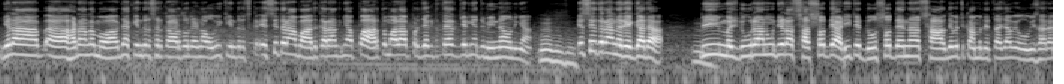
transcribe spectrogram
ਜਿਹੜਾ ਅ, ਹੜ੍ਹਾਂ ਦਾ ਮੁਆਵਜ਼ਾ ਕੇਂਦਰ ਸਰਕਾਰ ਤੋਂ ਲੈਣਾ ਉਹ ਵੀ ਕੇਂਦਰ ਇਸੇ ਤਰ੍ਹਾਂ ਆਬਾਦਕਾਰਾਂ ਦੀਆਂ ਭਾਰਤਮਾਲਾ ਪ੍ਰੋਜੈਕਟ ਤਹਿਤ ਜਿਹੜੀਆਂ ਜ਼ਮੀਨਾਂ ਆਉਂਦੀਆਂ ਇਸੇ ਤਰ੍ਹਾਂ ਨਰੇਗਾ ਦਾ ਵੀ ਮਜ਼ਦੂਰਾਂ ਨੂੰ ਜਿਹੜਾ 700 ਦਿਹਾੜੀ ਤੇ 200 ਦਿਨ ਸਾਲ ਦੇ ਵਿੱਚ ਕੰਮ ਦਿੱਤਾ ਜਾਵੇ ਉਹ ਵੀ ਸਾਰਾ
